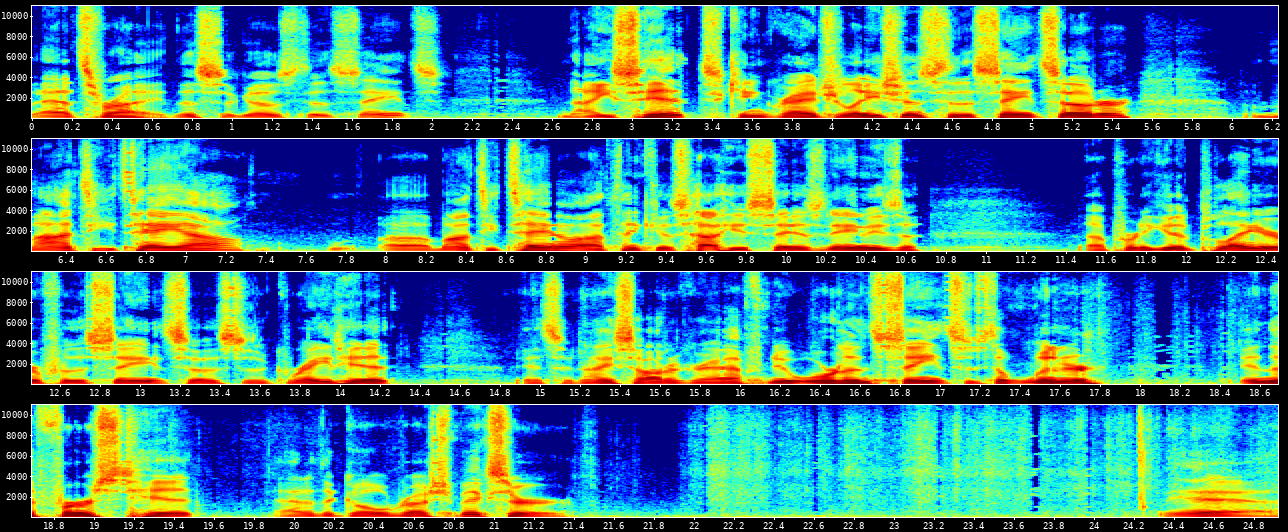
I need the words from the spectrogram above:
That's right. This goes to the Saints. Nice hit. Congratulations to the Saints owner, Manti Te'o. Uh, Manti Te'o, I think is how you say his name. He's a, a pretty good player for the Saints. So this is a great hit. It's a nice autograph. New Orleans Saints is the winner in the first hit out of the Gold Rush Mixer. Yeah.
